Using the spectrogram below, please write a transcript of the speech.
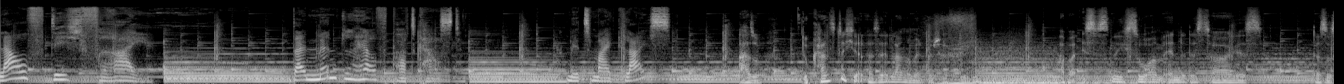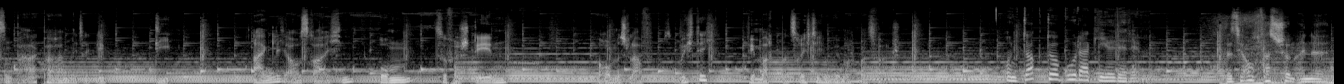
Lauf dich frei. Dein Mental Health Podcast mit Mike Gleis. Also, du kannst dich ja da sehr lange mit beschäftigen. Aber ist es nicht so am Ende des Tages, dass es ein paar Parameter gibt, die eigentlich ausreichen, um zu verstehen, warum ist Schlaf so wichtig, wie macht man es richtig und wie macht man es falsch? Und Dr. Burak Yildirim. Das ist ja auch fast schon eine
